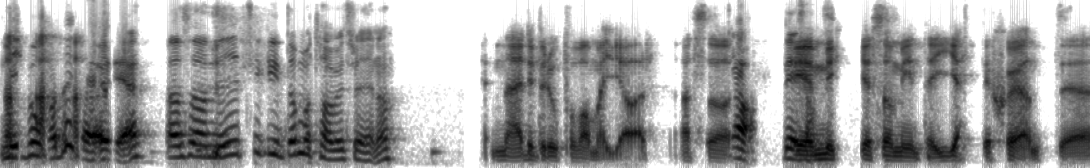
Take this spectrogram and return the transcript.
Ni båda gör det. Alltså ni tycker inte om att ta med tröjorna. Nej, det beror på vad man gör. Alltså, ja, det är, det är mycket som inte är jätteskönt, eh,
